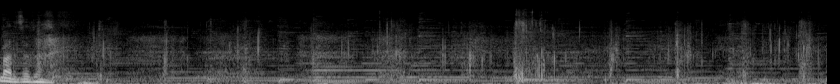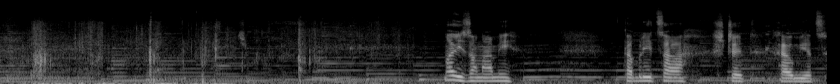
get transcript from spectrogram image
Bardzo duży. No i za nami tablica, szczyt, Chełmiec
